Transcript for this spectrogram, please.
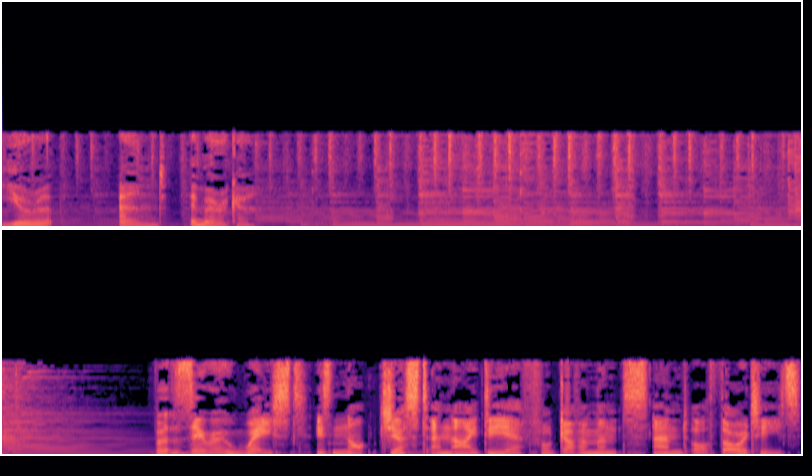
Europe, and America. But zero waste is not just an idea for governments and authorities.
